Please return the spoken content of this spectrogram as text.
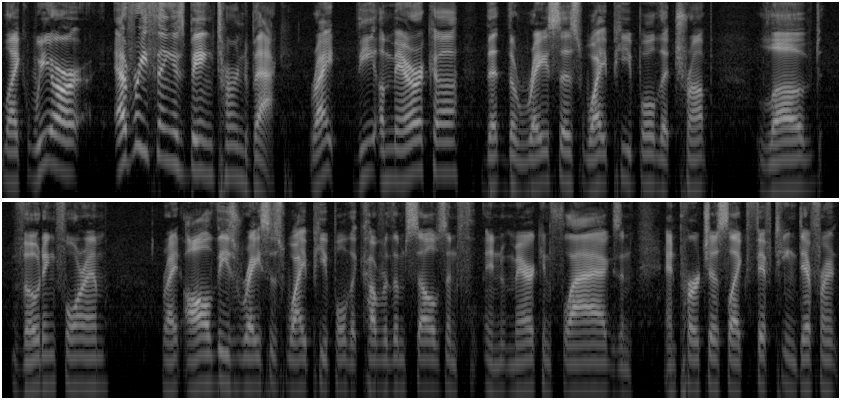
Like we are everything is being turned back, right? The America that the racist white people that Trump loved voting for him, right? All these racist white people that cover themselves in in American flags and and purchase like 15 different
